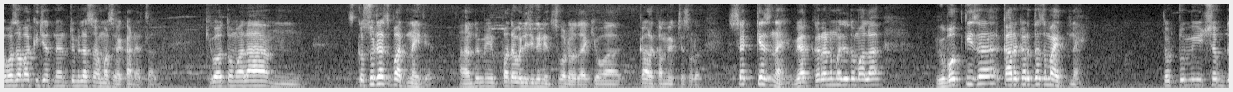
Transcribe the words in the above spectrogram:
वजाबाकीची येत नाही आणि तुम्ही सहमास आहे काढायला किंवा तुम्हाला कसोट्याच पाहत नाही त्या. आणि तुम्ही पदावलीची गणित सोडवताय किंवा काळकाम व्यक्ती सोडवता. शक्यच नाही. व्याकरणमध्ये तुम्हाला विभक्तीचं कारकर्दच माहीत नाही. तर तुम्ही शब्द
